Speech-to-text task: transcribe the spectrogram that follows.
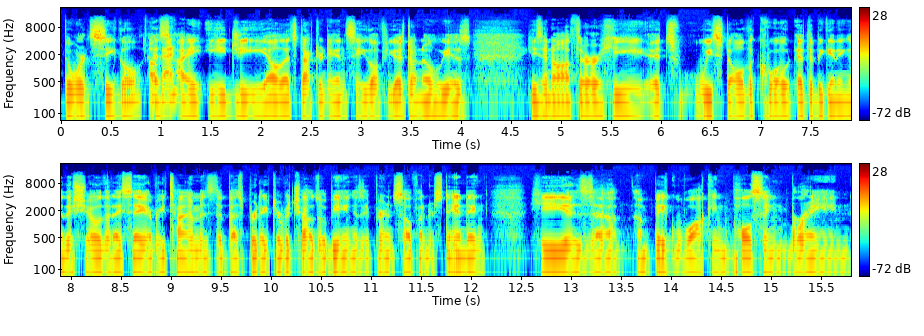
the word Siegel, Okay. S-I-E-G-E-L. That's Dr. Dan Siegel. If you guys don't know who he is, he's an author. He, it's, we stole the quote at the beginning of the show that I say every time is the best predictor of a child's well-being is a parent's self-understanding. He is uh, a big walking, pulsing brain.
